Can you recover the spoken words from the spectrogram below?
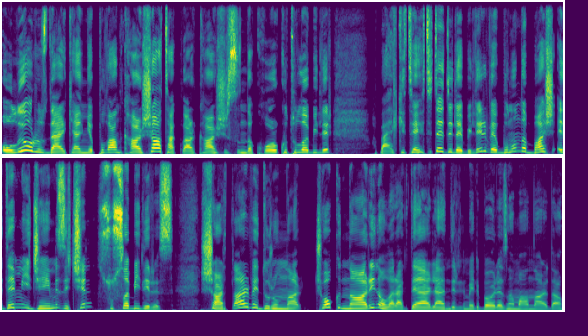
oluyoruz derken yapılan karşı ataklar karşısında korkutulabilir belki tehdit edilebilir ve bununla baş edemeyeceğimiz için susabiliriz. Şartlar ve durumlar çok narin olarak değerlendirilmeli böyle zamanlarda.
